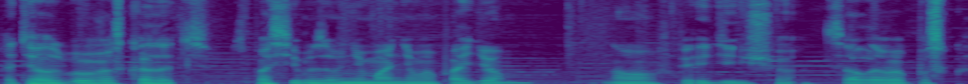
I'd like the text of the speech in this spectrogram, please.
Хотелось бы уже сказать спасибо за внимание, мы пойдем, но впереди еще целый выпуск.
